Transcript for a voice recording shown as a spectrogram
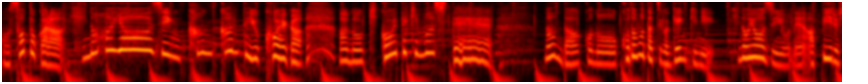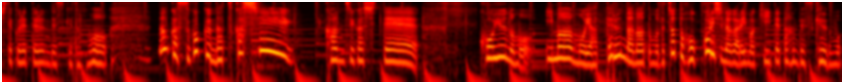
こう外から火の用心カンカンっていう声が あの聞こえてきましてなんだこの子供たちが元気に火の用心をねアピールしてくれてるんですけどもなんかすごく懐かしい感じがしてこういうのも今もやってるんだなと思ってちょっとほっこりしながら今聞いてたんですけれども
